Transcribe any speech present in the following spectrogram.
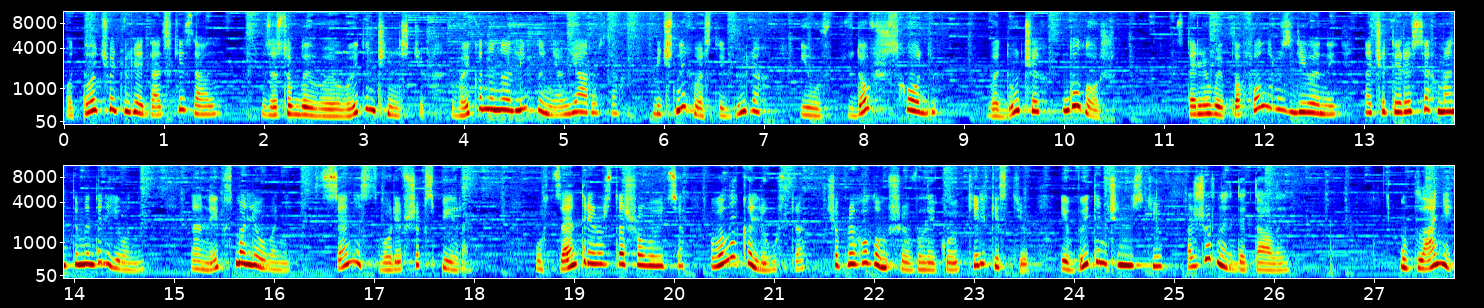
оточують глядацький зал. З особливою витонченістю виконано ліплення в ярусах, бічних вестибюлях і вздовж сходів, ведучих до лож. Стильовий плафон розділений на чотири сегменти медальйони. На них змальовані сцени з творів Шекспіра. У центрі розташовується велика люстра, що приголомшує великою кількістю і витонченістю ажурних деталей. У плані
